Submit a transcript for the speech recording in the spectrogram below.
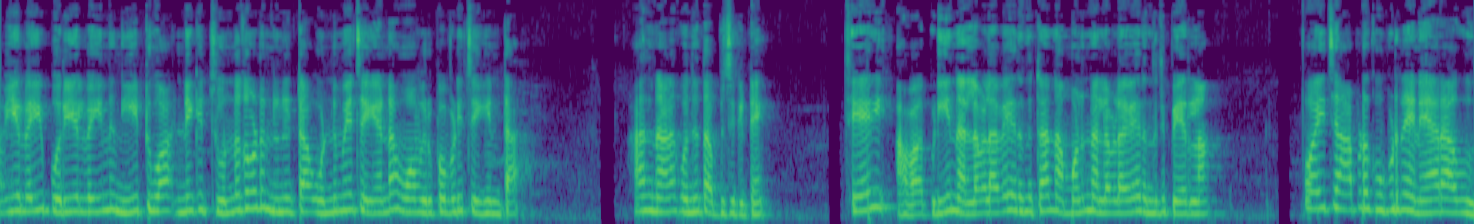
அவியல் வை பொரியல் வைன்னு நீட்டுவா இன்னைக்கு சொன்னதோட நின்றுட்டா ஒன்றுமே செய்யண்டா உன் விருப்பப்படி செய்யின்ட்டா. அதனால கொஞ்சம் தப்பிச்சுக்கிட்டேன். சரி அவள் அப்படியே நல்லவளாவே இருந்துட்டா நம்மளும் நல்லவளாவே இருந்துட்டு போயிடலாம் போய் சாப்பிட கூப்பிடுதேன் நேரம் ஆகு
